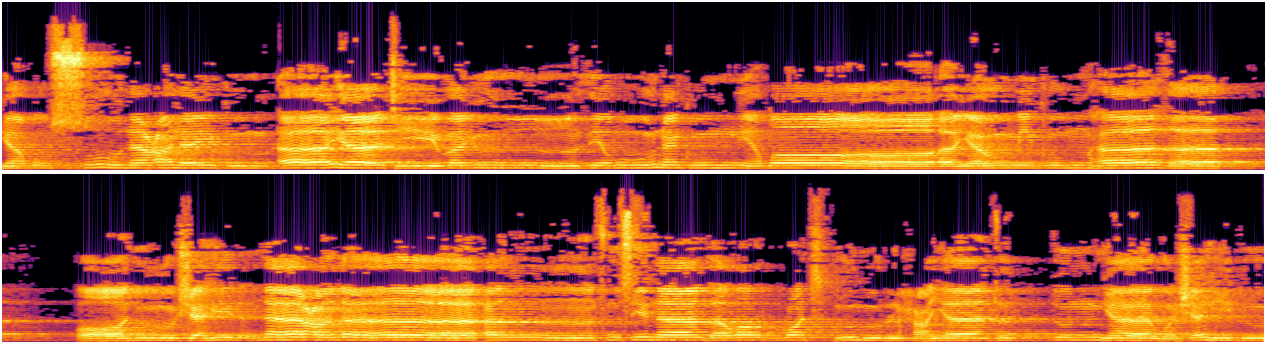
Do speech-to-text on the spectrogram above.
يقصون عليكم آياتي وينذرونكم لقاء يومكم هذا قالوا شهدنا على أنفسنا فغرتهم غرتهم الحياة الدنيا وشهدوا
